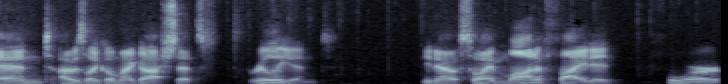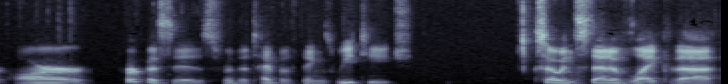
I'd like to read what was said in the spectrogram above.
and I was like, oh my gosh, that's brilliant. You know, so I modified it for our purposes for the type of things we teach. So instead of like the,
